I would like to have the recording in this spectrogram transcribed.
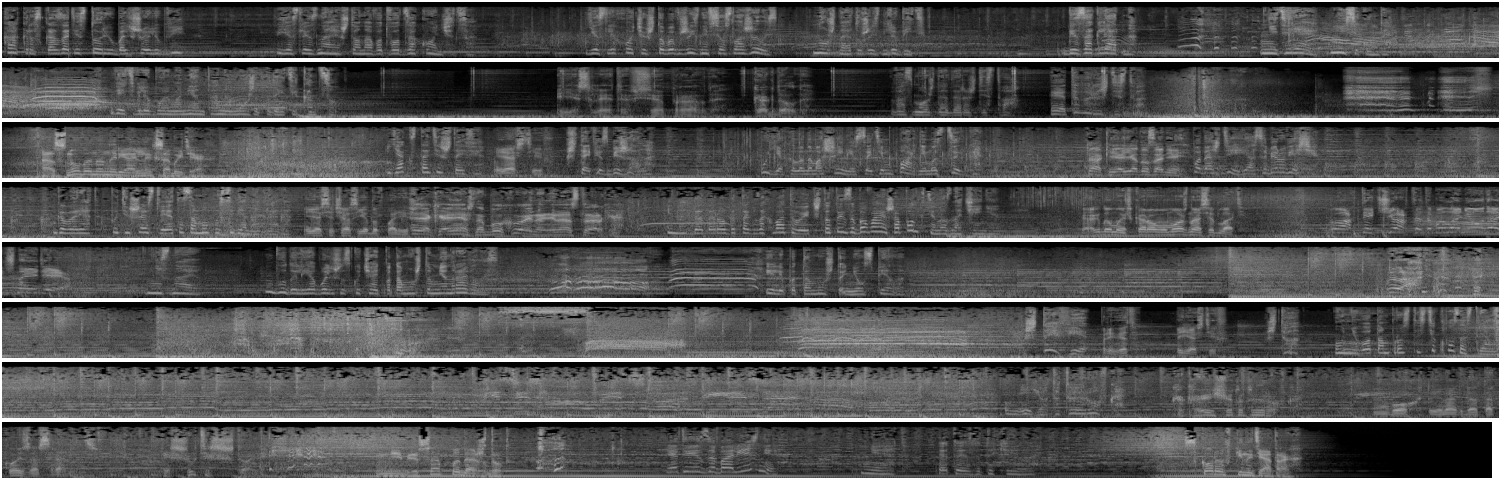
Как рассказать историю большой любви, если знаешь, что она вот-вот закончится? Если хочешь, чтобы в жизни все сложилось, нужно эту жизнь любить. Безоглядно. Не теряя ни секунды. Ведь в любой момент она может подойти к концу. Если это все правда, как долго? Возможно, до Рождества. Этого Рождества. Основано на реальных событиях. Я, кстати, Штефи. Я Стив. Штефи сбежала. Уехала на машине с этим парнем из цирка. Так, я еду за ней. Подожди, я соберу вещи. Говорят, путешествие — это само по себе награда. Я сейчас еду в Париж. Я, конечно, бухой, но не настолько. Иногда дорога так захватывает, что ты забываешь о пункте назначения. Как думаешь, корову можно оседлать? Ох ты, черт, это была неудачная идея! Не знаю, буду ли я больше скучать, потому что мне нравилось. Или потому что не успела. Штефи! Привет, я Стив. Что? У него там просто стекло застряло. У нее татуировка. Какая еще татуировка? Бог, ты иногда такой засранец. Ты шутишь, что ли? Небеса подождут. Это из-за болезни? Нет, это из-за текилы. Скоро в кинотеатрах.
